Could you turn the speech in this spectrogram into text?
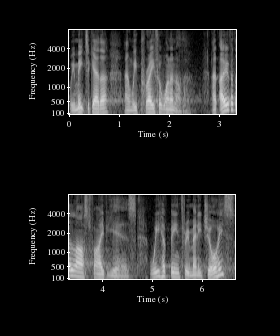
We meet together and we pray for one another And over the last five years, we have been through many joys,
